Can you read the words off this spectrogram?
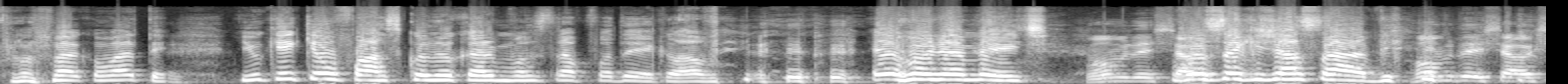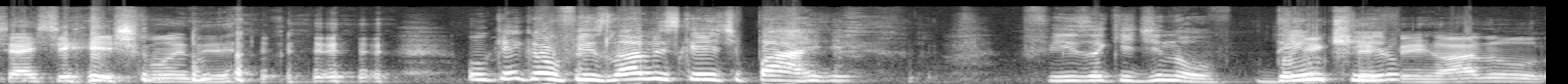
pronto pra combater. E o que que eu faço quando eu quero mostrar poder, Cláudio? Erroneamente. Vamos deixar, Você que já sabe. vamos deixar o chat responder. O que que eu fiz lá no skate park? Fiz aqui de novo. Dei O um que que tiro. Você fez lá no,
